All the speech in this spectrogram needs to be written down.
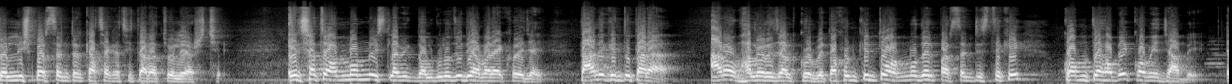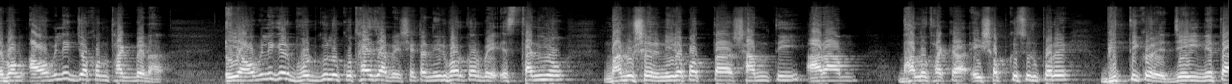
চল্লিশ পার্সেন্টের কাছাকাছি তারা চলে আসছে। এর সাথে অন্যান্য ইসলামিক দলগুলো যদি আবার এক হয়ে যায়, তাহলে কিন্তু তারা আরও ভালো রেজাল্ট করবে। তখন কিন্তু অন্যদের পার্সেন্টেজ থেকে কমতে হবে, কমে যাবে। এবং আওয়ামী লীগ যখন থাকবে না, এই আওয়ামী লীগের ভোটগুলো কোথায় যাবে সেটা নির্ভর করবে স্থানীয় মানুষের নিরাপত্তা, শান্তি, আরাম, ভালো থাকা, এই সব কিছুর উপরে ভিত্তি করে যেই নেতা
